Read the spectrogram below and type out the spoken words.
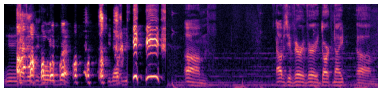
You gotta just hold your breath. You know, Um, obviously a very, very dark night. Um,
